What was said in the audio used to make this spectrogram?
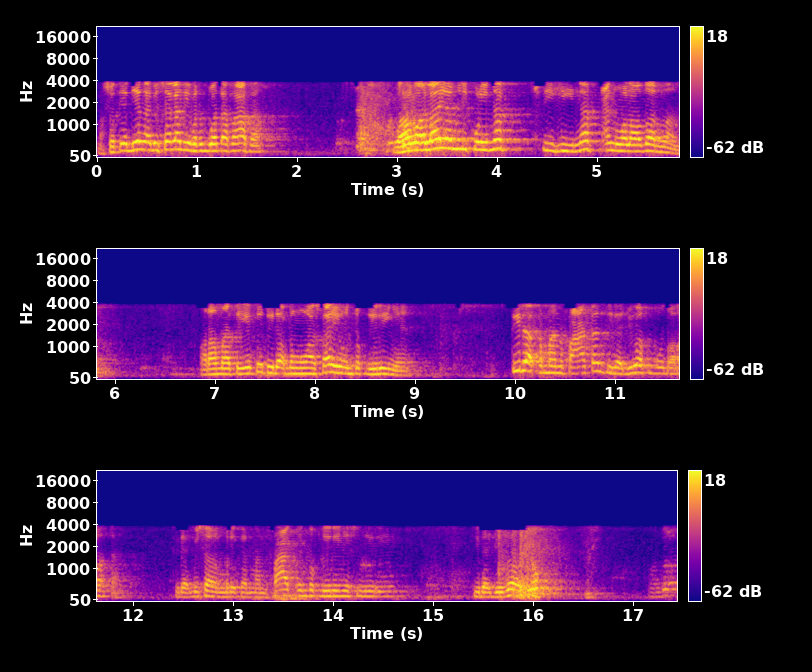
Maksudnya dia nggak bisa lagi berbuat apa-apa. Wa huwa la yamliku li nafsihi naf'an wala dharran. Orang mati itu tidak menguasai untuk dirinya. Tidak kemanfaatan, tidak juga kemudaratan. Tidak bisa memberikan manfaat untuk dirinya sendiri. Tidak juga untuk untuk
